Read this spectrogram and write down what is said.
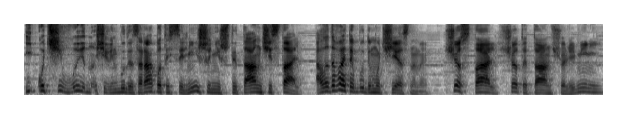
І очевидно, що він буде царапатись сильніше, ніж титан чи сталь. Але давайте будемо чесними: що сталь, що титан, що алюміній.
